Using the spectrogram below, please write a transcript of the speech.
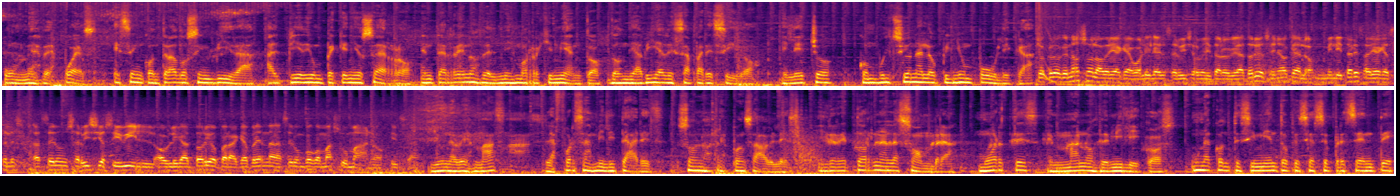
Un mes después, es encontrado sin vida al pie de un pequeño cerro en terrenos del mismo regimiento donde había desaparecido. El hecho convulsiona la opinión pública. Yo creo que no solo habría que abolir el servicio militar obligatorio, sino que a los militares habría que hacerles hacer un servicio civil obligatorio para que aprendan a ser un poco más humanos, quizás. Y una vez más, las fuerzas militares son los responsables y retorna a la sombra, muertes en manos de milicos, un acontecimiento que se hace presente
